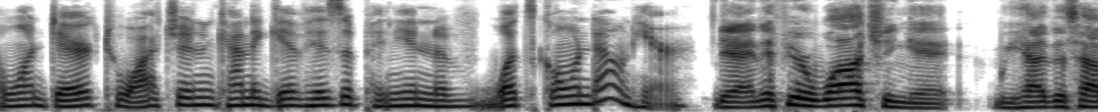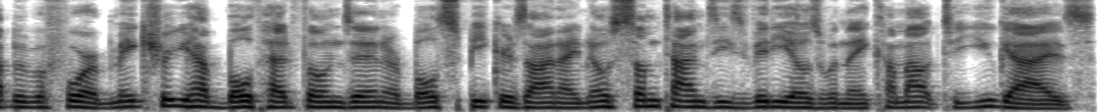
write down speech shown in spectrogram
I want Derek to watch it and kind of give his opinion of what's going down here. Yeah, and if you're watching it, we had this happen before. Make sure you have both headphones in or both speakers on. I know sometimes these videos, when they come out to you guys,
